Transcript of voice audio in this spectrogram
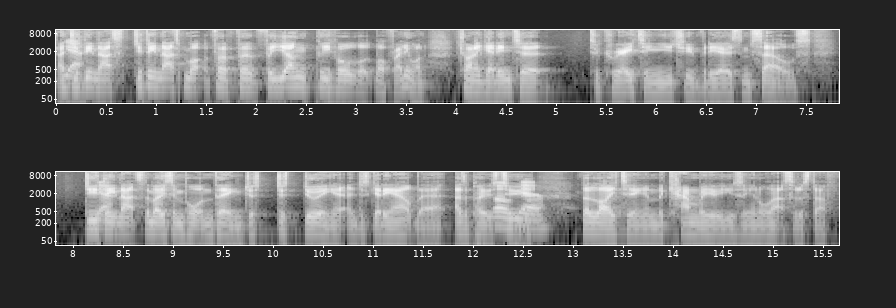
And yeah. do you think that's do you think that's more, for, for for young people well for anyone trying to get into to creating YouTube videos themselves, do you yeah. think that's the most important thing? Just just doing it and just getting out there, as opposed oh, to yeah. the lighting and the camera you're using and all that sort of stuff.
